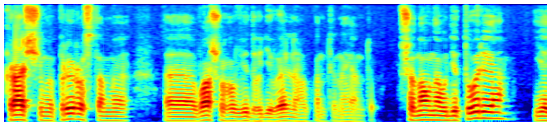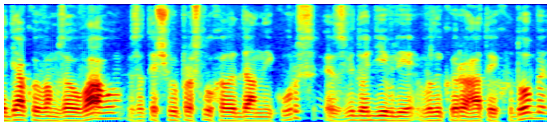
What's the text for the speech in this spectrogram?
кращими приростами вашого відгодівельного контингенту. Шановна аудиторія, я дякую вам за увагу, за те, що ви прослухали даний курс з відгодівлі великої рогатої худоби.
